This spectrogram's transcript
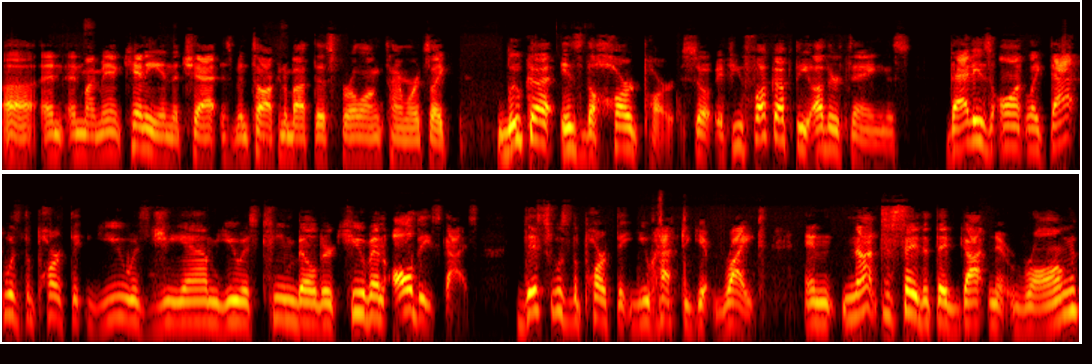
uh, and, and my man Kenny in the chat has been talking about this for a long time where it's like, Luka is the hard part. So if you fuck up the other things, that is on, like, that was the part that you as GM, you as team builder, Cuban, all these guys, this was the part that you have to get right. And not to say that they've gotten it wrong,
